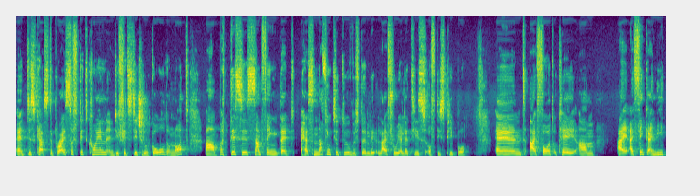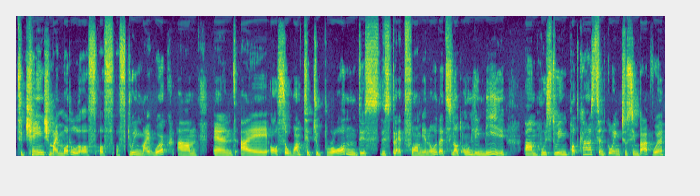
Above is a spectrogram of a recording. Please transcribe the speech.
and discuss the price of Bitcoin and if it's digital gold or not. Uh, but this is something that has nothing to do with the life realities of these people. And I thought, okay, um, I, I, think I need to change my model of, of, of doing my work. Um, and I also wanted to broaden this, this platform, you know, that's not only me um, who is doing podcasts and going to Zimbabwe,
